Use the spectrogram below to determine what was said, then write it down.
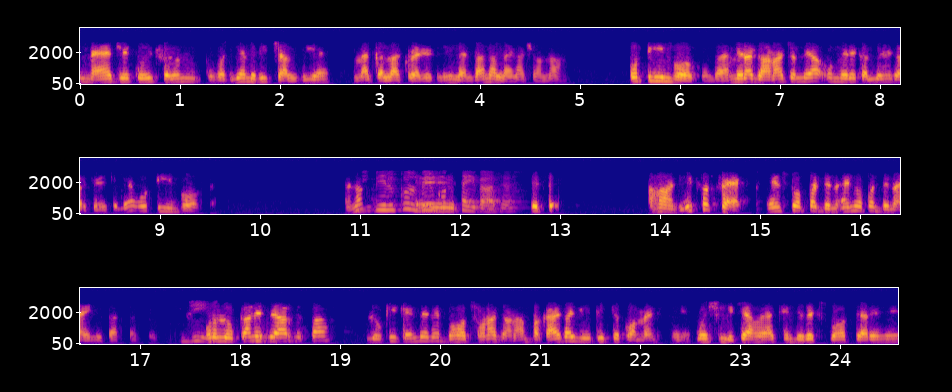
ਮੈਂ ਜੇ ਕੋਈ ਫਿਲਮ ਵਧੀਆ ਮੇਰੀ ਚੱਲਦੀ ਹੈ ਮੈਂ ਕੱਲਾ ਕ੍ਰੈਡਿਟ ਨਹੀਂ ਲੈਂਦਾ ਨਾ ਲੈਣਾ ਚਾਹੁੰਦਾ। ਉਹ ਟੀਮ ਵਰਕ ਹੁੰਦਾ ਹੈ ਮੇਰਾ ਗਾਣਾ ਚੱਲਿਆ ਉਹ ਮੇਰੇ ਇਕੱਲੇ ਨੇ ਕਰਕੇ ਨਹੀਂ ਚੱਲਿਆ ਉਹ ਟੀਮ ਵਰਕ ਹੈ ਹੈਨਾ ਬਿਲਕੁਲ ਬਿਲਕੁਲ ਸਹੀ ਬਾਤ ਹੈ ਹਾਂ ਜੀ ਇਟਸ ਅ ਫੈਕਟ ਇਸ ਤੋਂ ਆਪਾਂ ਇਹਨੂੰ ਆਪਾਂ ਡਿਨਾਈ ਨਹੀਂ ਕਰ ਸਕਦੇ ਔਰ ਲੋਕਾਂ ਨੇ ਪਿਆਰ ਦਿੱਤਾ ਲੋਕੀ ਕਹਿੰਦੇ ਨੇ ਬਹੁਤ ਸੋਹਣਾ ਗਾਣਾ ਬਕਾਇਦਾ YouTube ਤੇ ਕਮੈਂਟਸ ਨੇ ਕੁਝ ਲਿਖਿਆ ਹੋਇਆ ਕਿ ਲਿਰਿਕਸ ਬਹੁਤ ਪਿਆਰੇ ਨੇ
